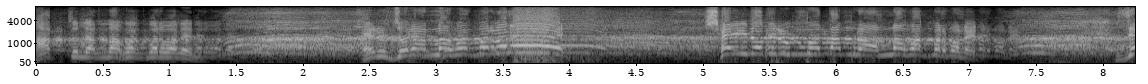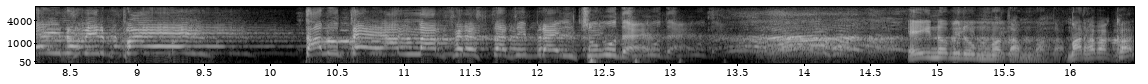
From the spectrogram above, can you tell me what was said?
হাত তুলে আল্লাহ আকবার বলেন। এর জোরে আল্লাহ আকবার বলেন। সেই নবীর উম্মত আমরা, আল্লাহ আকবর বলেন। যেই নবীর পায়ে তালুতে আল্লাহর ফেরেশতা জিব্রাইল চুমু দেয়। এই নবীর উম্মত আমরা। মারহাবা কর।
